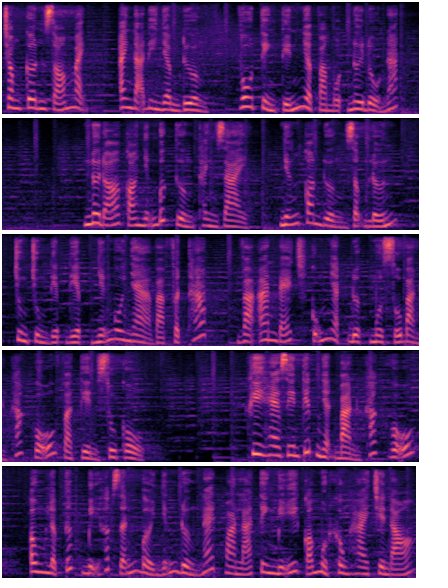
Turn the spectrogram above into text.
Trong cơn gió mạnh, anh đã đi nhầm đường, vô tình tiến nhập vào một nơi đổ nát. Nơi đó có những bức tường thành dài, những con đường rộng lớn, trùng trùng điệp điệp những ngôi nhà và Phật tháp và Andes cũng nhặt được một số bản khắc gỗ và tiền xu cổ. Khi Hezin tiếp nhận bản khắc gỗ, ông lập tức bị hấp dẫn bởi những đường nét hoa lá tinh mỹ có 102 trên đó.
